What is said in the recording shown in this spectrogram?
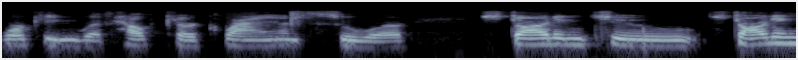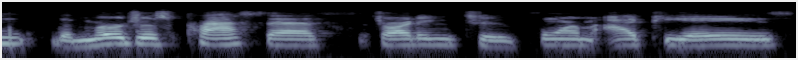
working with healthcare clients who were starting to starting the mergers process, starting to form IPAs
